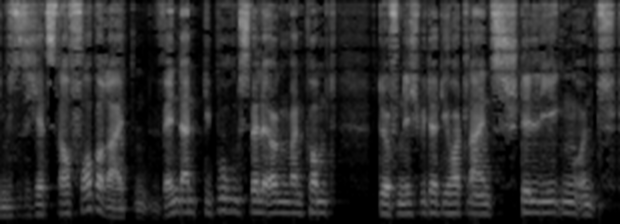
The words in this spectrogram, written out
die müssen sich jetzt darauf vorbereiten. Wenn dann die Buchungswelle irgendwann kommt, dürfen nicht wieder die Hotlines still liegen und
